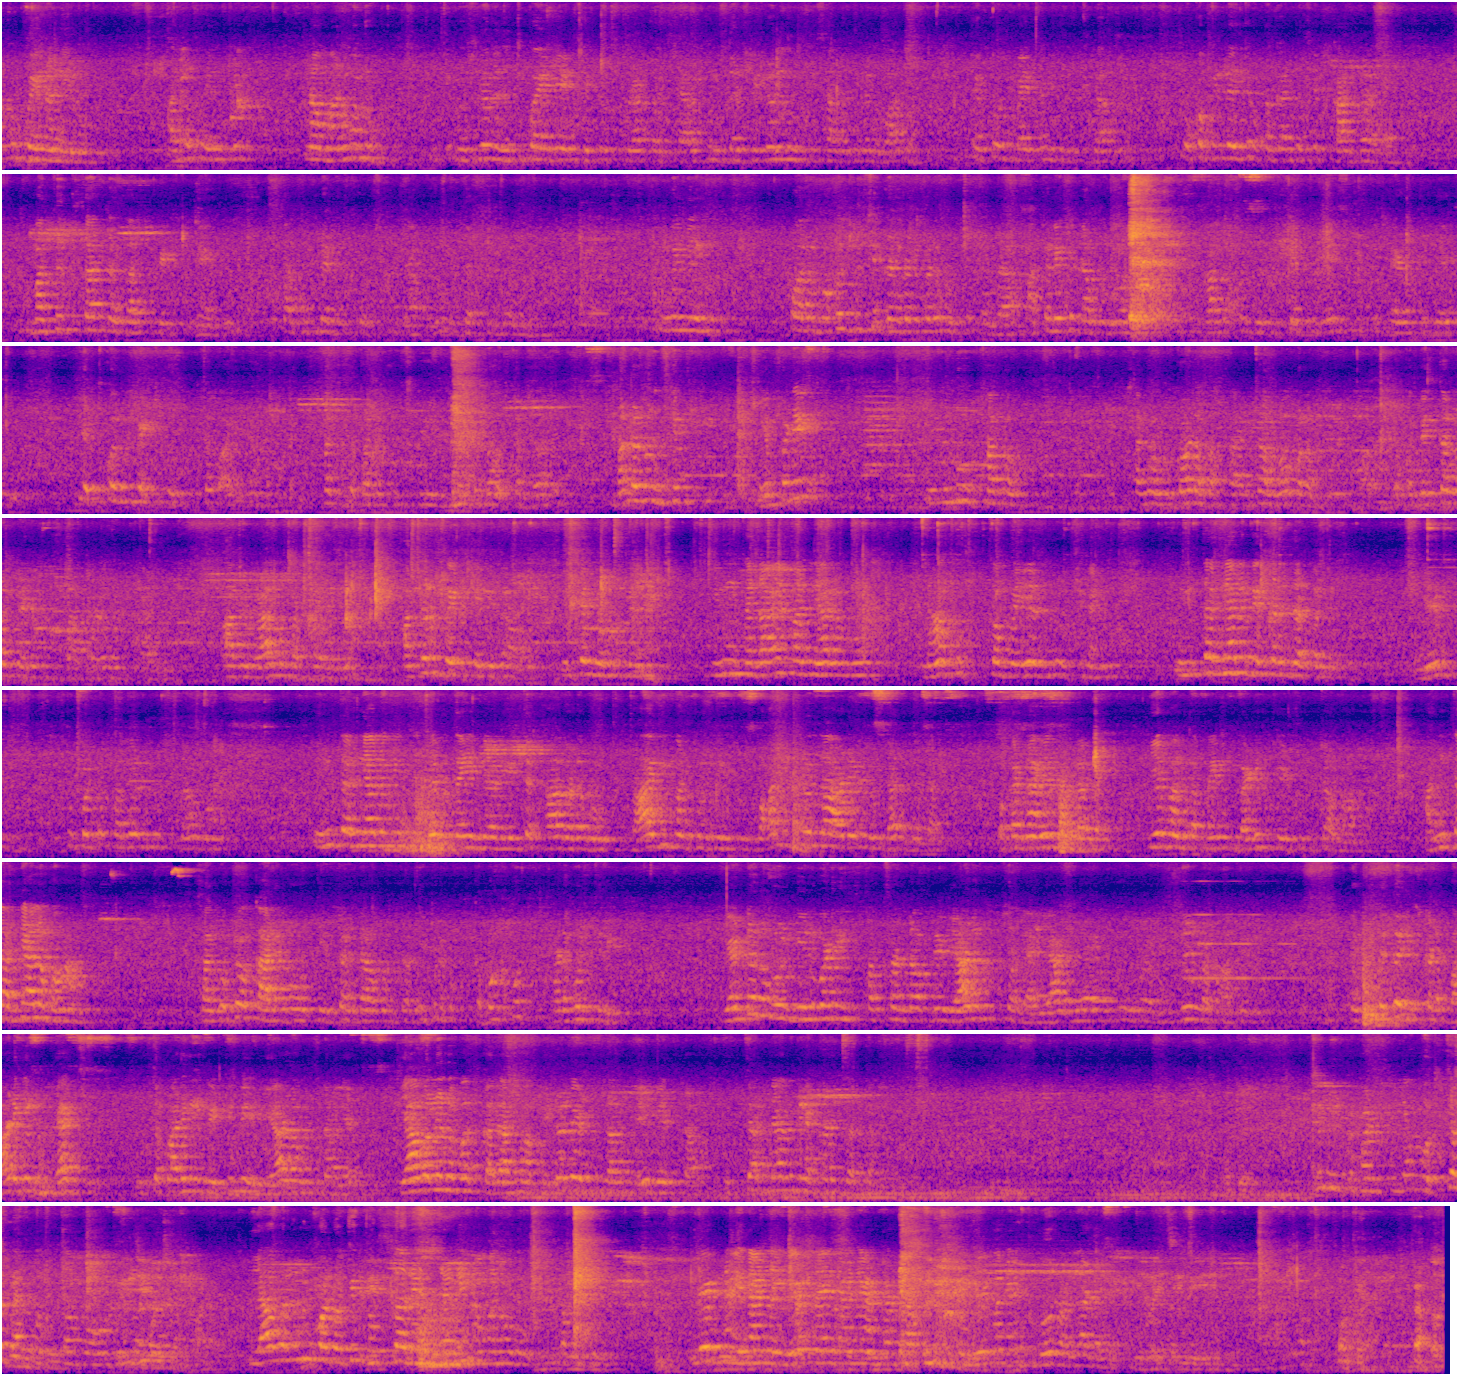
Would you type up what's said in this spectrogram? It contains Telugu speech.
అరుకుపోయినా నేను. అరుకుపోయింటే నా మనవడు ముస్లిం చచ్చిపోయాడు అని చెప్పి కూడా వచ్చారు ఇద్దరు పిల్లలు సంగతులను వాళ్ళు ఎక్కువ బయటకు ఒక పిల్ల అయితే ఒక గంట సేపు కాంట్రాక్ట్ మద్దతు సార్ కలిసి పెట్టినాడు సర్టిఫికేట్ ఇద్దరు పిల్లలు. ఇంకా నేను వాళ్ళ ముఖం చూసి గడగడ కూడా ఉంటుందా అక్కడైతే నాకు కాబట్టి చెప్పు వేసి ఎడత చేసి ఎత్తుకొని పెట్టుకుంటూ మన నుంచి ఎప్పుడే ఇల్లు సగం. సగం గోడ ఇంకా లోపల ఒక బెత్తలో పెడు పడగొట్టారు అది రాళ్ళు పట్టారని అందరూ బయటికి వెళ్ళినాము ఇక్కడ ఉంటున్నాను ఇంత న్యాయమన్యాలము నాకు తొంభై ఏళ్ళు వచ్చినాయి. ఇంత జ్ఞానం ఎక్కడ జరగలేదు ఏం ఒకటి పదేళ్ళు చూసినాము ఇంత అన్యాయం ఇంత జరుగుతాయి ఇంత తాగడము తాగి మనుషులు బాధితుల్లో ఆడేళ్ళు ఉంటారు కదా ఒక న్యాయం ఉండాలి ఏమంత పైన బడి చేసుకుంటామా అంత అన్యాయమా సగటో కాలమో తింటా ఉంటాడు ఇప్పుడు గబగబు పడగొడుతుంది ఎండలు నిలబడి పచ్చండా మేము ఏడవచ్చాలి ఆ ఏడలో మాకు పెద్ద ఇక్కడ బాడిగలు బ్యాచ్ ఇంత బాడిగలు పెట్టి మేము ఏడ ఉండాలి యావలను బతకాలి అది మా పిల్లలు ఎడుతున్నారు మేము ఎడుతాం ఇంత అన్యాయం ఎక్కడ జరగదు ఓకే ఇక్కడ పడుతుంటే కొత్త యావలను వాడు వచ్చి చూస్తారేంటని నా మనోడు లేట్ ఇదాన్ని లేట్ ఇదాన్ని అంటాడు కాబట్టి ఏమనేది గోరు అన్నాడు ఓకే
